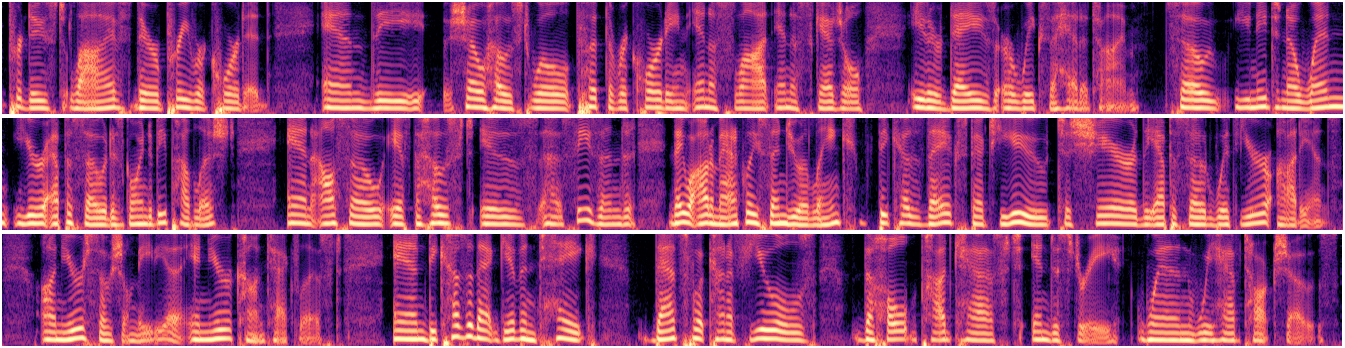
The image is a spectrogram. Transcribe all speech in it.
produced live, they're pre recorded. And the show host will put the recording in a slot, in a schedule, either days or weeks ahead of time. So you need to know when your episode is going to be published. And also, if the host is uh, seasoned, they will automatically send you a link because they expect you to share the episode with your audience on your social media, in your contact list. And because of that give and take, that's what kind of fuels the whole podcast industry when we have talk shows.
